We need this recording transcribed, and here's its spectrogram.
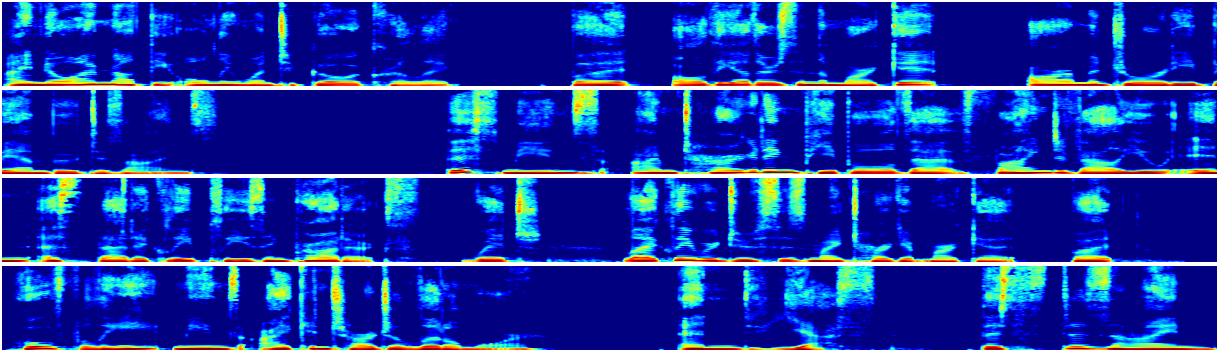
I know I'm not the only one to go acrylic, but all the others in the market are majority bamboo designs. This means I'm targeting people that find value in aesthetically pleasing products, which likely reduces my target market, but hopefully means I can charge a little more. And yes, this design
